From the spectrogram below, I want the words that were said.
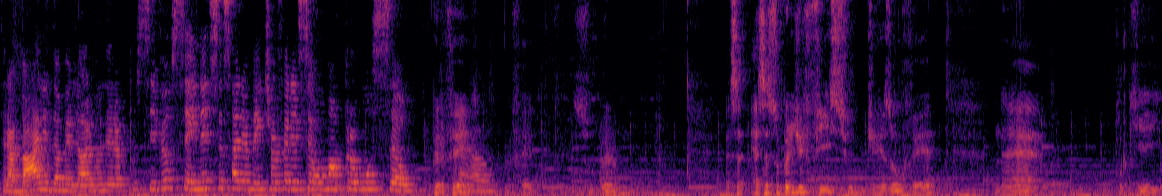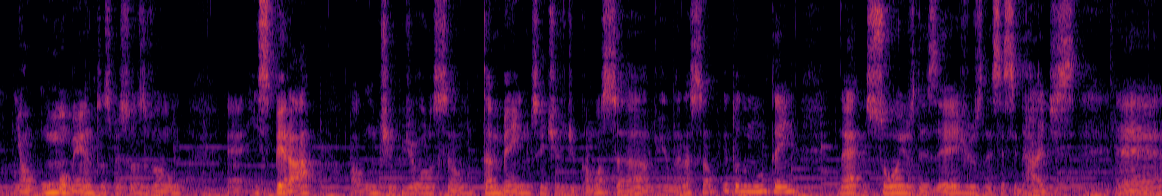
trabalhe da melhor maneira possível sem necessariamente oferecer uma promoção. Perfeito, perfeito, perfeito. Super. Essa, essa é super difícil de resolver, né? Porque em algum momento as pessoas vão é, esperar algum tipo de evolução também no sentido de promoção, de remuneração, porque todo mundo tem né, sonhos, desejos, necessidades é,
